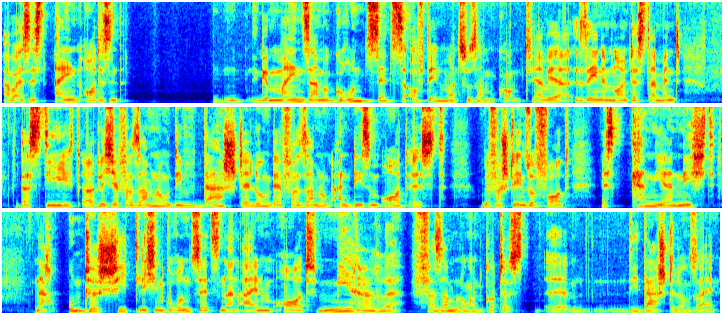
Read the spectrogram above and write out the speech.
aber es ist ein Ort, es sind gemeinsame Grundsätze, auf denen man zusammenkommt. Ja, wir sehen im Neuen Testament, dass die örtliche Versammlung die Darstellung der Versammlung an diesem Ort ist. Wir verstehen sofort, es kann ja nicht nach unterschiedlichen Grundsätzen an einem Ort mehrere Versammlungen Gottes ähm, die Darstellung sein.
